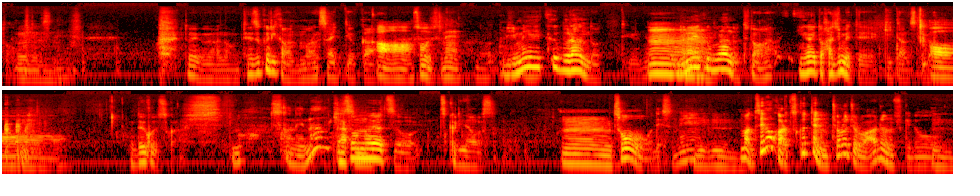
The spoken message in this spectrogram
と面白いですね。とにかくあの手作り感満載っていうかああそうですね。リメイクブランドっていううねん。リメイクブランドっていうのは意外と初めて聞いたんですけあど。あどういうことですか？ですかね。なん既存かそののやつを作り直す。うんそうですね、うんまあゼロから作ってるのもちょろちょろあるんですけど、うん。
